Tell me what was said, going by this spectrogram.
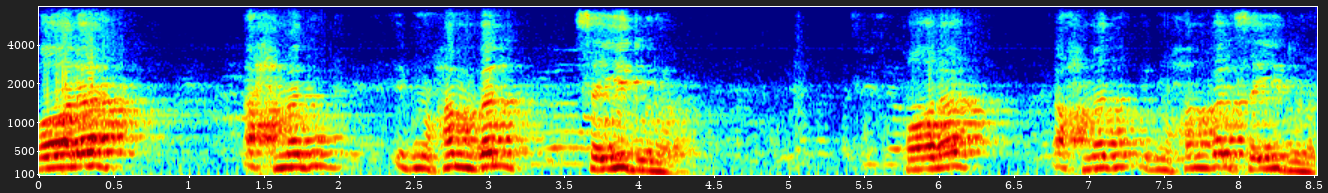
قال أحمد بن حنبل سيدنا. قال أحمد بن حنبل سيدنا.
